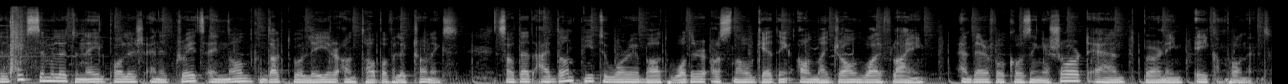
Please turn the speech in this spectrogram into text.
It looks similar to nail polish and it creates a non-conductible layer on top of electronics, so that I don't need to worry about water or snow getting on my drone while flying, and therefore causing a short and burning a component.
